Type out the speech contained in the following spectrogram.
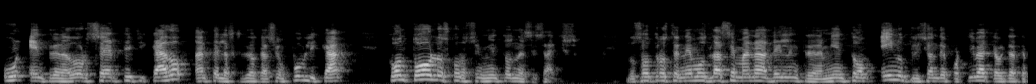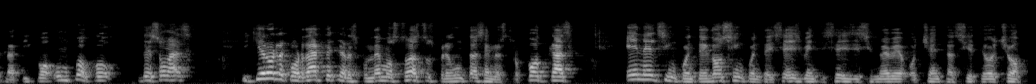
un entrenador certificado ante la educación pública con todos los conocimientos necesarios. Nosotros tenemos la semana del entrenamiento y nutrición deportiva, que ahorita te platico un poco de eso más y quiero recordarte que respondemos todas tus preguntas en nuestro podcast en el 52 56 26 19 80 78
